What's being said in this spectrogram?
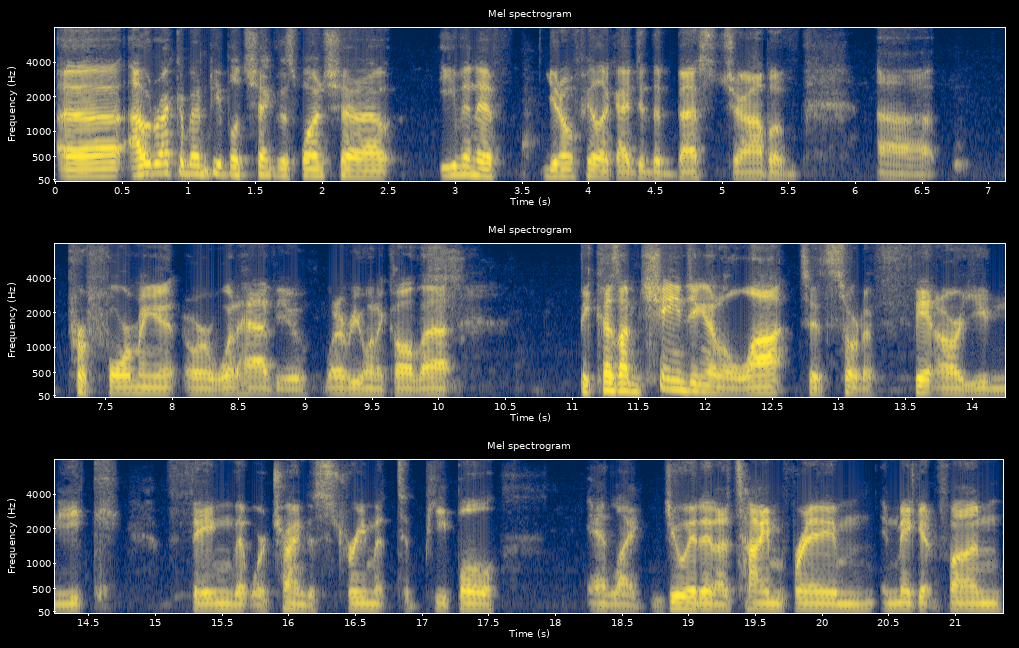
uh I would recommend people check this one shot out even if you don't feel like I did the best job of uh performing it or what have you, whatever you want to call that. Because I'm changing it a lot to sort of fit our unique thing that we're trying to stream it to people and like do it in a time frame and make it fun.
